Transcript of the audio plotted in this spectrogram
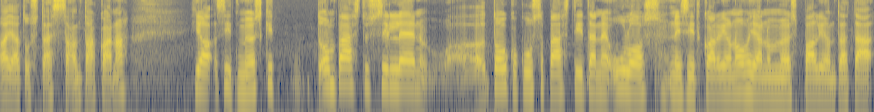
ajatus tässä on takana. Ja sitten myöskin on päästy silleen, äh, toukokuussa päästiin tänne ulos, niin sitten Kari on ohjannut myös paljon tätä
